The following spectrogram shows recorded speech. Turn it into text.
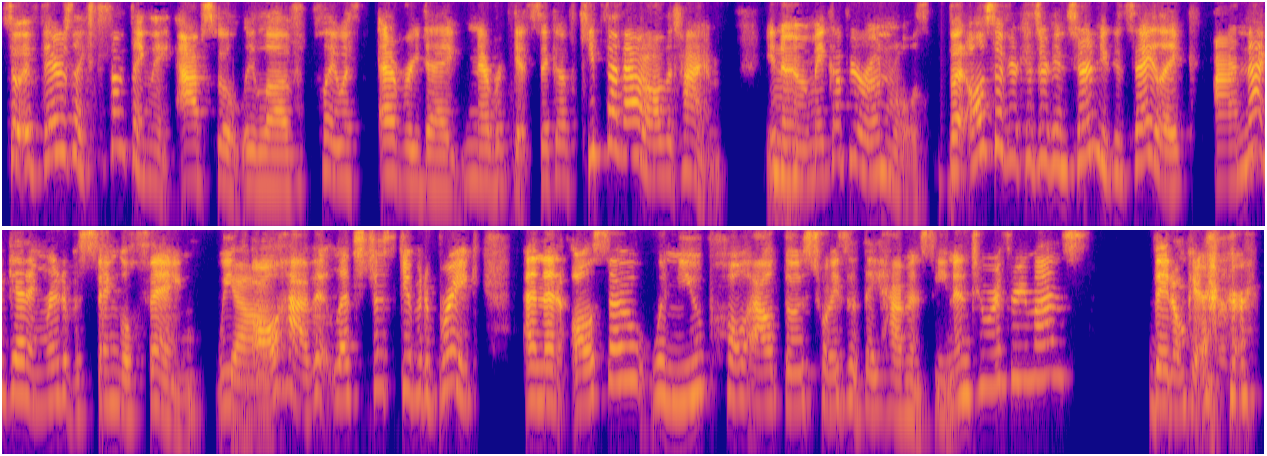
so if there's like something they absolutely love, play with every day, never get sick of, keep that out all the time. You know, mm-hmm. make up your own rules. But also, if your kids are concerned, you can say, like, I'm not getting rid of a single thing. We yeah. all have it. Let's just give it a break. And then also, when you pull out those toys that they haven't seen in two or three months, they don't care.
